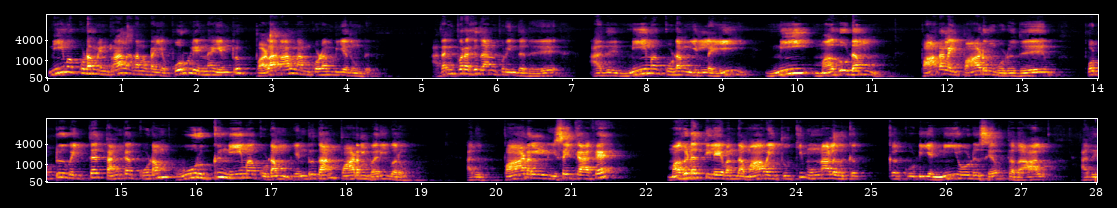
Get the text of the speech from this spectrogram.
நீமக்குடம் என்றால் அதனுடைய பொருள் என்ன என்று பல நாள் நான் குழம்பியதுண்டு. அதன் பிறகுதான் புரிந்தது அது நீமகுடம் இல்லை நீ மகுடம். பாடலை பாடும் பொழுது பொட்டு வைத்த தங்க குடம் ஊருக்கு நீமகுடம் என்று தான் பாடல் வரி வரும். அது பாடல் இசைக்காக மகுடத்திலே வந்த மாவை தூக்கி முன்னால் இருக்கக்கூடிய நீயோடு சேர்த்ததால் அது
